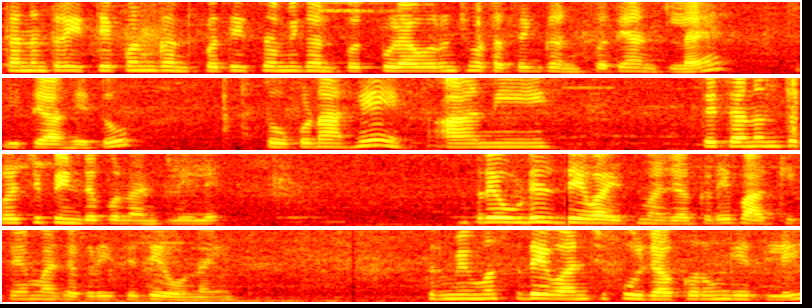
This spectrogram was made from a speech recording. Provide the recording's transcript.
त्यानंतर इथे पण गणपतीचा मी गणपतपुळ्यावरून छोटासा एक गणपती आणला आहे इथे आहे तो. तो पण आहे आणि त्याच्यानंतरची पिंड पण आणलेली. आहे तर एवढेच देव आहेत माझ्याकडे बाकी काही माझ्याकडे इथे देव नाहीत. तर मी मस्त देवांची पूजा करून घेतली.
